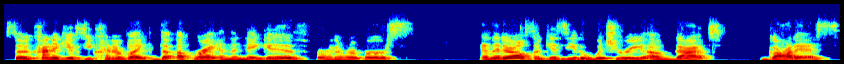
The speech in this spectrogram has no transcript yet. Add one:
So it kind of gives you kind of like the upright and the negative or the reverse. And then it also gives you the witchery of that goddess.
